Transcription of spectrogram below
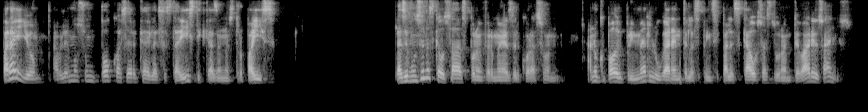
Para ello, hablemos un poco acerca de las estadísticas de nuestro país. Las disfunciones causadas por enfermedades del corazón han ocupado el primer lugar entre las principales causas durante varios años.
